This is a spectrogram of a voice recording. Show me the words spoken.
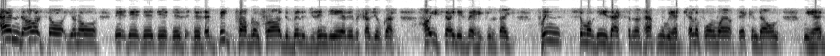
And also, you know, they, they, they, there's, there's a big problem for all the villages in the area because you've got high-sided vehicles like when some of these accidents happened, we had telephone wires taken down, we had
